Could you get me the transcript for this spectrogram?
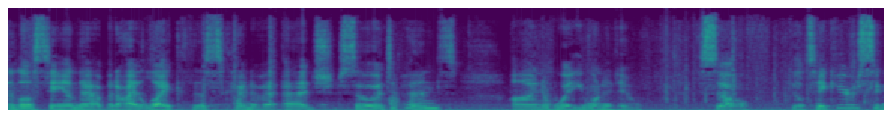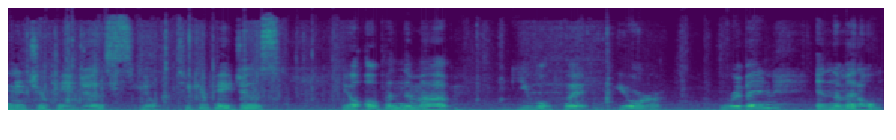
and they'll sand that. But I like this kind of an edge. So it depends on what you want to do. So you'll take your signature pages, you'll take your pages, you'll open them up, you will put your ribbon in the middle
